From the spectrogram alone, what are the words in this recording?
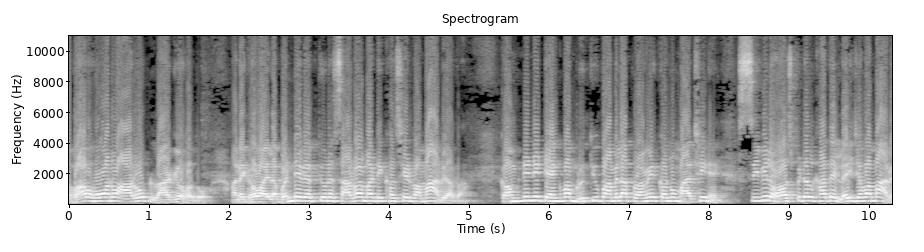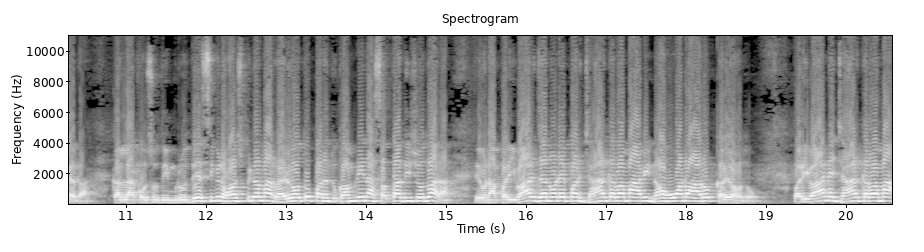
અભાવ હોવાનો આરોપ લાગ્યો હતો અને ઘવાયેલા બંને વ્યક્તિઓને સારવાર માટે ખસેડવામાં આવ્યા હતા. કંપનીની ટેન્કમાં મૃત્યુ પામેલા પ્રવીણ કનુ માછીને સિવિલ હોસ્પિટલ ખાતે લઈ જવામાં આવ્યા હતા. કલાકો સુધી મૃતદેહ સિવિલ હોસ્પિટલમાં રહ્યો હતો, પરંતુ કંપનીના સત્તાધીશો દ્વારા તેઓના પરિવારજનોને પણ જાણ કરવામાં આવી ન હોવાનો આરોપ કર્યો હતો. પરિવારને જાણ કરવામાં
